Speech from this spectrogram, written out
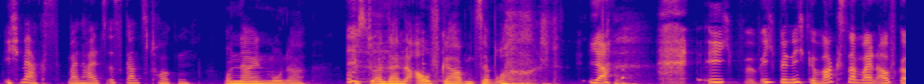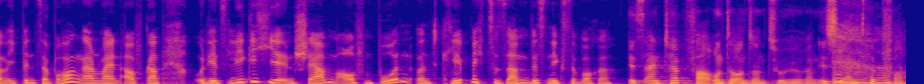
ich merk's. Mein Hals ist ganz trocken. Oh nein, Mona, bist du an deine Aufgaben zerbrochen? Ja, ich, ich bin nicht gewachsen an meinen Aufgaben, ich bin zerbrochen an meinen Aufgaben. Und jetzt liege ich hier in Scherben auf dem Boden und klebe mich zusammen bis nächste Woche. Ist ein Töpfer unter unseren Zuhörern? Ist hier ein Töpfer?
